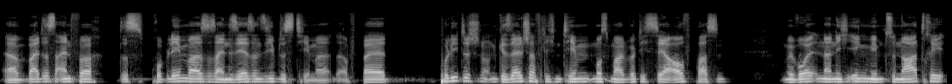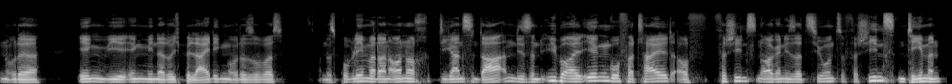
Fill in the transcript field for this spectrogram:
äh, weil das einfach, das Problem war, es ist ein sehr sensibles Thema. Bei politischen und gesellschaftlichen Themen muss man halt wirklich sehr aufpassen. Und wir wollten da nicht irgendwem zu nahe treten oder irgendwie irgendwen dadurch beleidigen oder sowas. Und das Problem war dann auch noch, die ganzen Daten, die sind überall irgendwo verteilt auf verschiedensten Organisationen zu verschiedensten Themen.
